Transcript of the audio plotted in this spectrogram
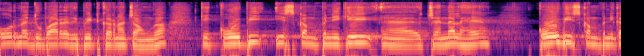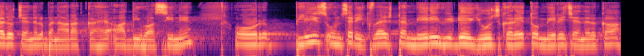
और मैं दोबारा रिपीट करना चाहूँगा कि कोई भी इस कंपनी की चैनल है, कोई भी इस कंपनी का जो चैनल बना रखा है आदिवासी ने, और प्लीज़ उनसे रिक्वेस्ट है मेरी वीडियो यूज़ करें तो मेरे चैनल का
